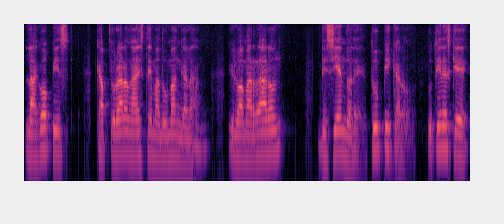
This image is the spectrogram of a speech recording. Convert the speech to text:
Las gopis capturaron a este Madhumangala y lo amarraron diciéndole, tú pícaro, tú tienes que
